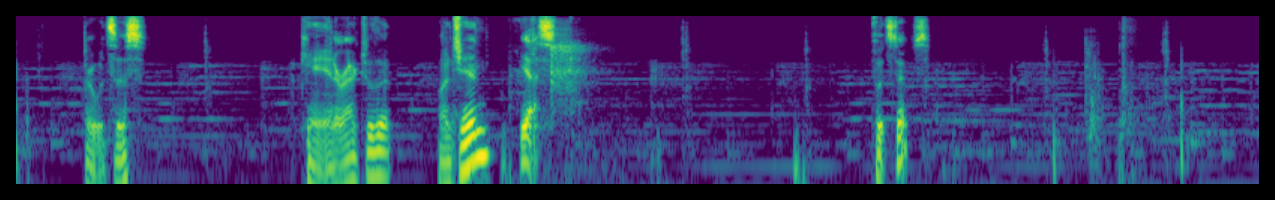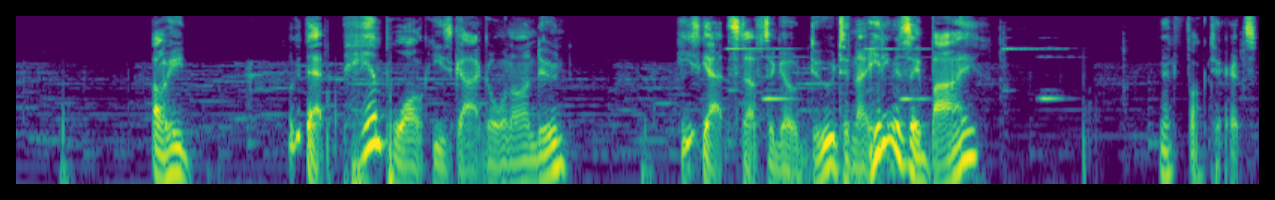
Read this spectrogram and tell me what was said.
All right, what's this? Can't interact with it. Punch in? Yes. Footsteps? Oh, he... Look at that pimp walk he's got going on, dude. He's got stuff to go do tonight. He didn't even say bye. Man, fuck Terrence.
